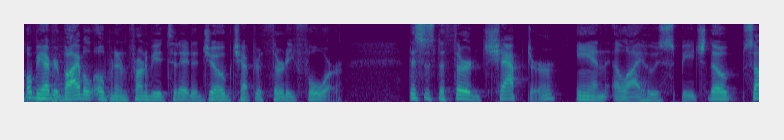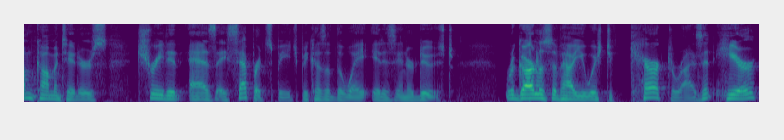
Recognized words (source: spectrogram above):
Hope you have your Bible open in front of you today to Job chapter 34. This is the third chapter in Elihu's speech, though some commentators treat it as a separate speech because of the way it is introduced. Regardless of how you wish to characterize it, here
